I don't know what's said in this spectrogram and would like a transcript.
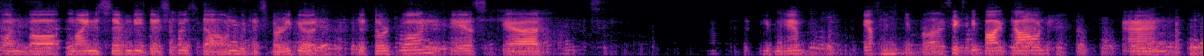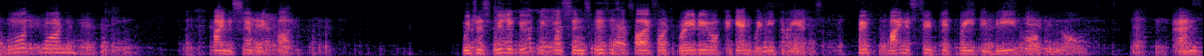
on about minus 70 decibels down, which is very good. The third one is at even him, yep, 65 down, and fourth one minus 75 which is really good because since this is a 5 watt radio, again, we need to be at minus 53 dB or below. And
